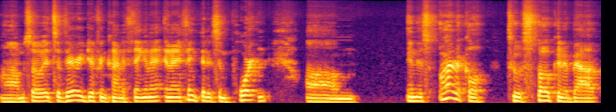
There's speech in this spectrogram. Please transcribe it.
Um, so it's a very different kind of thing. And I, and I think that it's important um, in this article to have spoken about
